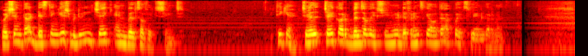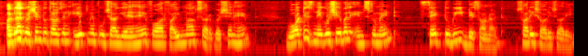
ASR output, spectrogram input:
क्वेश्चन था distinguish between cheque and bills of exchange ठीक है? चेक और बिल्स ऑफ़ एक्सचेंज में डिफरेंस क्या होता है? आपको एक्सप्लेन करना है। अगला क्वेश्चन 2008 में पूछा गया है फॉर फाइव मार्क्स और क्वेश्चन है what is negotiable instrument said to be dishonored? Sorry sorry sorry.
